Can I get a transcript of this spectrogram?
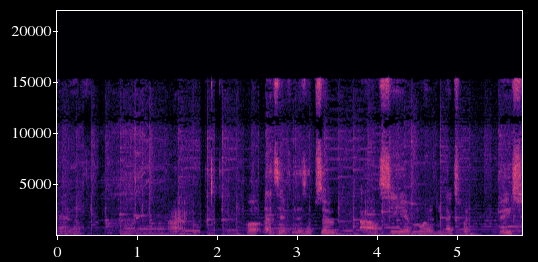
Fair enough. Alright. Well, that's it for this episode. I'll see you everyone in the next one. Peace.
